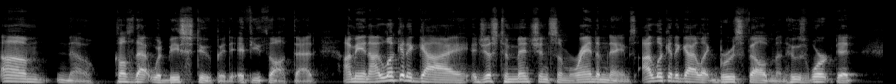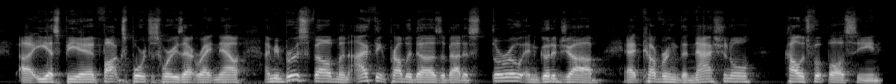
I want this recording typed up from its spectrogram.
Um, no, because that would be stupid if you thought that. I mean, I look at a guy, just to mention some random names, I look at a guy like Bruce Feldman, who's worked at uh, ESPN, Fox Sports is where he's at right now. I mean, Bruce Feldman, I think probably does about as thorough and good a job at covering the national college football scene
